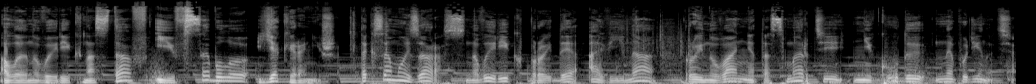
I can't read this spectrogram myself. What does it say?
Але новий рік настав, і все було як і раніше. Так само і зараз новий рік пройде, а війна, руйнування та смерті нікуди не подінуться.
